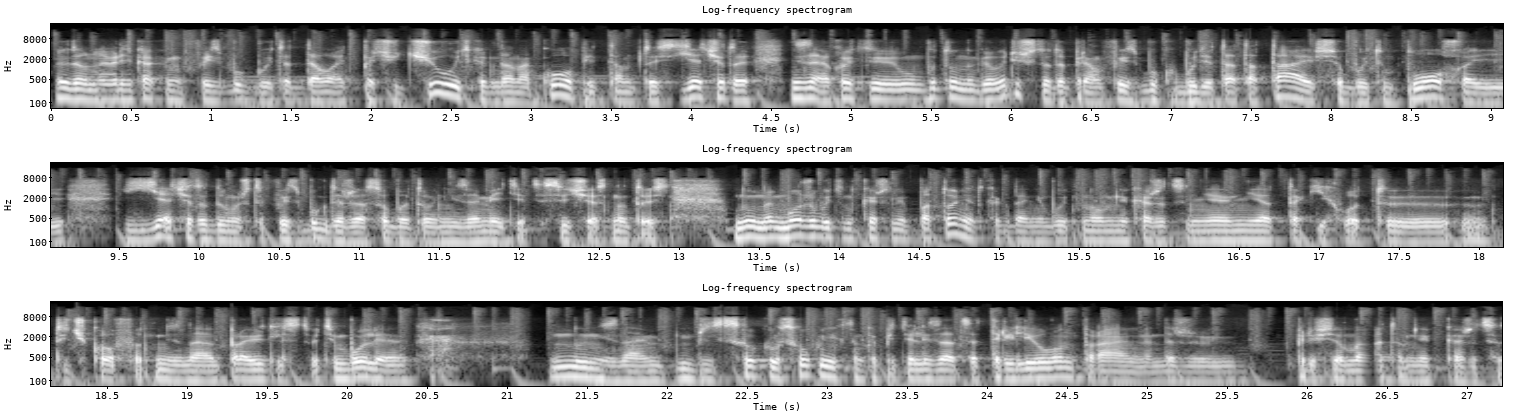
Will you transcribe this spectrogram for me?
Ну, там наверняка как Facebook будет отдавать по чуть-чуть, когда накопит. Там, то есть я что-то, не знаю, хоть Умбутуна говорит, что это прям Фейсбуку будет а-та-та, и все будет им плохо. И я что-то думаю, что Facebook даже особо этого не заметит, если честно. То есть, ну, может быть, он, конечно, и потонет когда-нибудь, но мне кажется, не, не от таких вот э, тычков, вот, не знаю, от правительства. Тем более, ну, не знаю, сколько, сколько у них там капитализация? Триллион, правильно, даже при всем этом, мне кажется,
